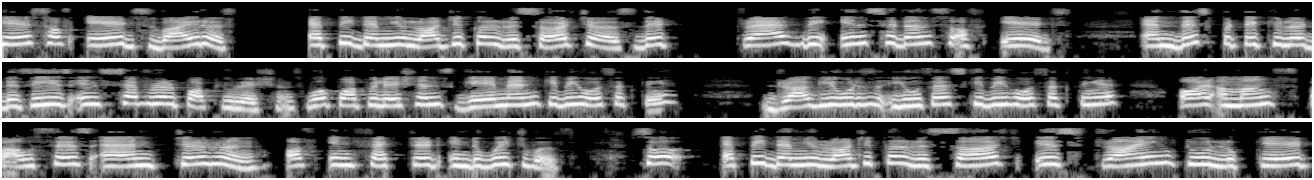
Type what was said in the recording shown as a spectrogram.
case of AIDS virus epidemiological researchers they track the incidence of AIDS and this particular disease in several population وہ پاپولیشن گی مین کی بھی ہو سکتی ہیں ڈرگ یوزرس کی بھی ہو سکتی ہیں اور among spouses and children of infected individual so epidemiological research is trying to locate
